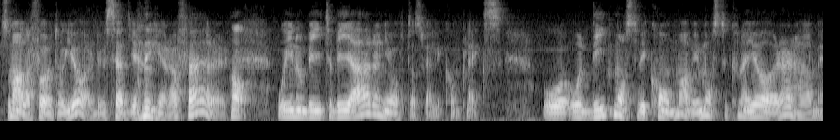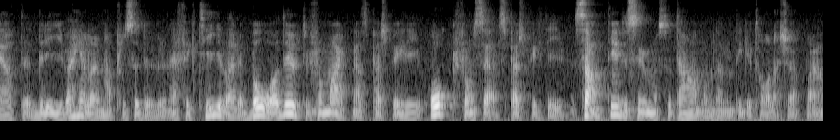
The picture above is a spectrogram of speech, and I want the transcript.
som alla företag gör, det vill säga att generera affärer. Ja. Och inom B2B är den ju oftast väldigt komplex. Och, och dit måste vi komma. Vi måste kunna göra det här med att driva hela den här proceduren effektivare. Både utifrån marknadsperspektiv och från säljsperspektiv. Samtidigt som vi måste ta hand om den digitala köparen.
